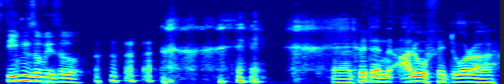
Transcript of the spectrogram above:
Steven sowieso. Ja, bitte ein Alu-Fedora.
